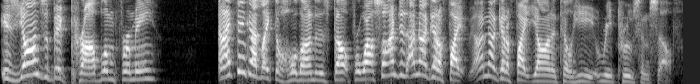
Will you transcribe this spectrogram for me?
is Yan's a big problem for me. And I think I'd like to hold on to this belt for a while. So I'm just I'm not gonna fight I'm not gonna fight Yan until he reproves himself.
